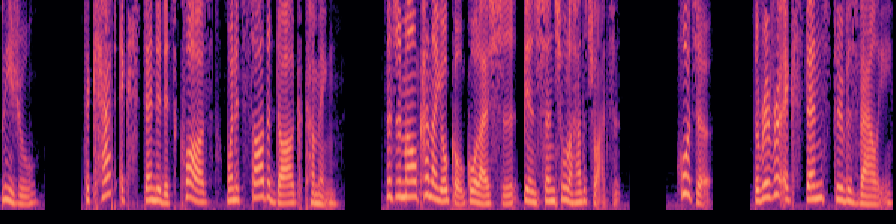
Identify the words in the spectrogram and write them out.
例如 ，The cat extended its claws when it saw the dog coming. 那只猫看到有狗过来时，便伸出了它的爪子。或者，The river extends through this valley。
